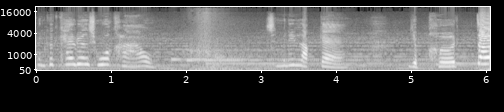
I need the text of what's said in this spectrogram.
มันก็แค่เรื่องชั่วคราว ฉันไม่ได้รักแก อย่าเพ้อเจ้อ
